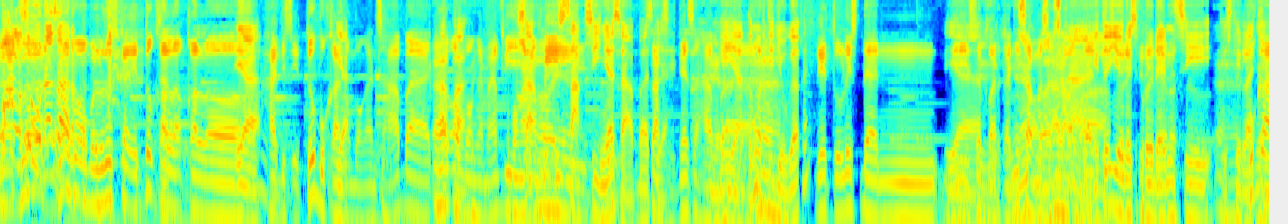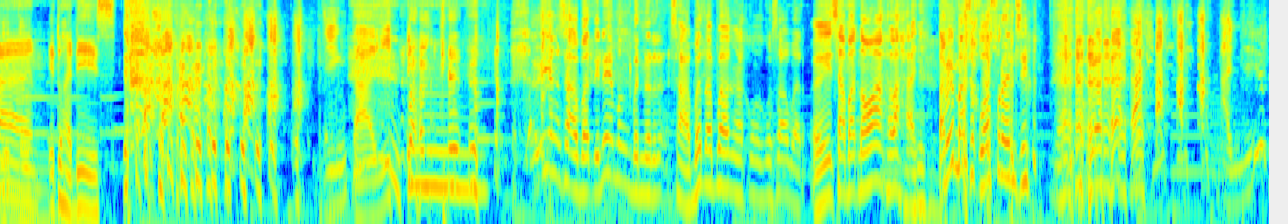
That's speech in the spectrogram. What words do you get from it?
Palsu Gua- dasar. gua mau meluruskan itu kalau kalau Ya. hadis itu bukan Ya. omongan sahabat, itu omongan Nabi. Omongan. Nabi. Saksinya sahabat ya. Saksinya sahabat. Iya, tuh ngerti juga kan? Dia tulis dan Iya, disebarkannya gitu. sama sahabat. Nah, itu jurisprudensi istilahnya gitu. Bukan, itu hadis. Anjing tai. Tapi yang sahabat ini emang bener sahabat apa ngaku-ngaku sahabat? Eh, sahabat Noah lah hanya. Tapi masuk close friend sih. Anjir.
